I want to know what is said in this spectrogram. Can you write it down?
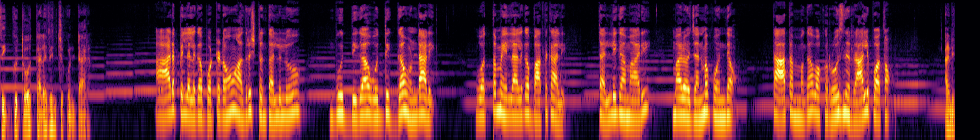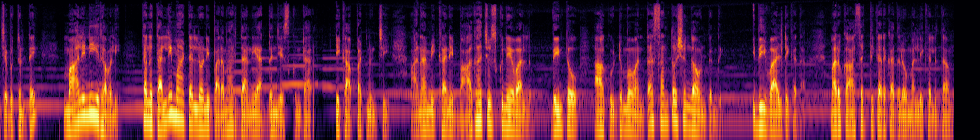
సిగ్గుతో తలదించుకుంటారు. ఆడపిల్లలుగా పుట్టడం అదృష్టం తల్లులు. బుద్ధిగా ఒద్దిగ్గా ఉండాలి. ఉత్తమ ఇల్లాలుగా బతకాలి. తల్లిగా మారి మరో జన్మ పొందాం. తాతమ్మగా ఒక రోజుని రాలిపోతాం. అని చెబుతుంటే మాలిని రవలి తన తల్లి మాటల్లోని పరమార్థాన్ని అర్థం చేసుకుంటారు. ఇక అప్పటి నుంచి అనామికాని బాగా చూసుకునేవాళ్ళు. దీంతో ఆ కుటుంబం అంతా సంతోషంగా ఉంటుంది. ఇది ఇవాల్టి కథ. మరొక ఆసక్తికర కథలో మళ్ళీ కలుద్దాం.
